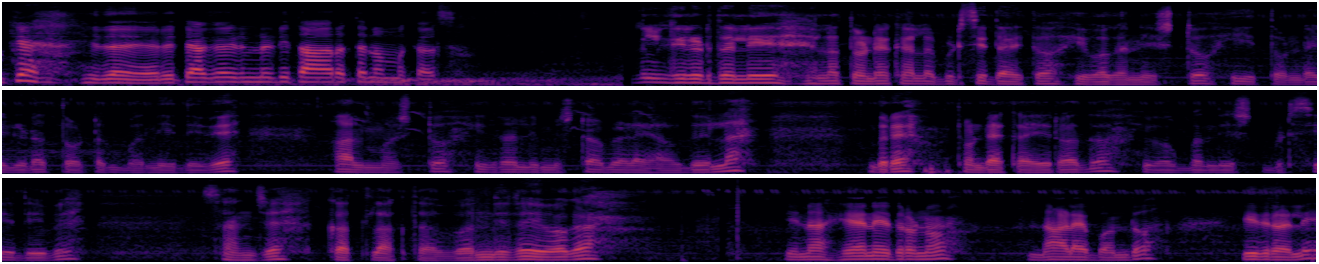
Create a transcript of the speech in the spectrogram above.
ಓಕೆ ಇದೇ ರೀತಿಯಾಗಿ ನಡೀತಾ ಇರುತ್ತೆ ನಮ್ಮ ಕೆಲಸ. ಗಿಡದಲ್ಲಿ ಎಲ್ಲ ತೊಂಡೆಕಾಯಿ ಎಲ್ಲ ಬಿಡಿಸಿದ್ದಾಯ್ತು. ಇವಾಗ ನೆಕ್ಸ್ಟು ಈ ತೊಂಡೆ ಗಿಡ ತೋಟಕ್ಕೆ ಬಂದಿದ್ದೀವಿ. ಆಲ್ಮೋಸ್ಟು ಇದರಲ್ಲಿ ಮಿಷ್ಟ ಬೆಳೆ ಯಾವುದೂ ಇಲ್ಲ. ಬರೀ ತೊಂಡೆಕಾಯಿ ಇರೋದು. ಇವಾಗ ಬಂದಿಷ್ಟು ಬಿಡಿಸಿದ್ದೀವಿ. ಸಂಜೆ ಕತ್ಲಾಗ್ತಾ ಬಂದಿದೆ ಇವಾಗ. ಇನ್ನು ಏನಿದ್ರು ನಾಳೆ ಬಂದು ಇದರಲ್ಲಿ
